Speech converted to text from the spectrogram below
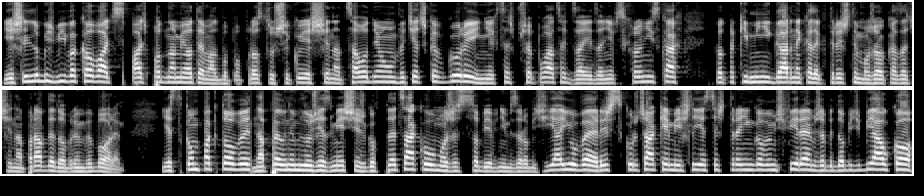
Jeśli lubisz biwakować, spać pod namiotem albo po prostu szykujesz się na całodniową wycieczkę w góry i nie chcesz przepłacać za jedzenie w schroniskach, to taki minigarnek elektryczny może okazać się naprawdę dobrym wyborem. Jest kompaktowy, na pełnym luzie zmieścisz go w plecaku, możesz sobie w nim zrobić jajówę, ryż z kurczakiem, jeśli jesteś treningowym świrem, żeby dobić białko,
